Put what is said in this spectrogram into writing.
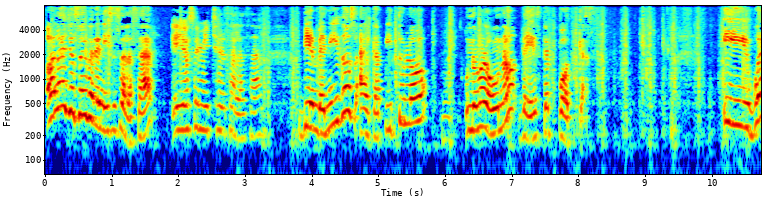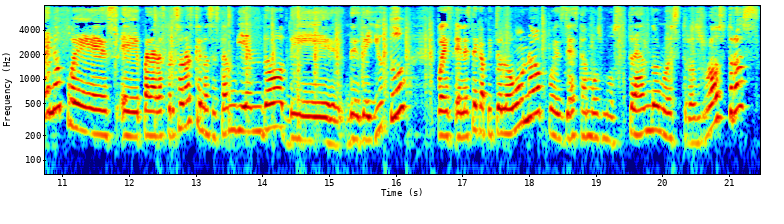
Hola, yo soy Berenice Salazar. Y yo soy Michelle Salazar. Bienvenidos al capítulo número uno de este podcast. Y bueno, pues eh, para las personas que nos están viendo de, desde YouTube, pues en este capítulo uno, pues ya estamos mostrando nuestros rostros.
